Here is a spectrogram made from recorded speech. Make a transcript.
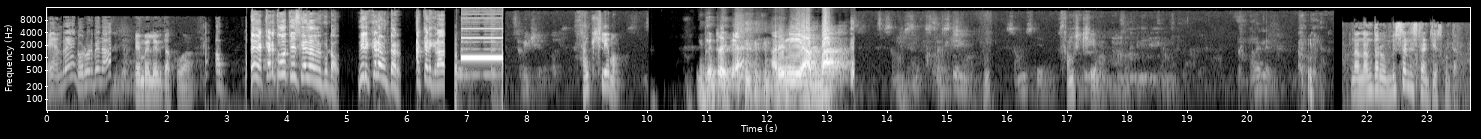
ఏ అంటే నోరు పడిపోయిందా ఎమ్మెల్యేకి తక్కువ. ఎక్కడికో తీసుకెళ్ళాలనుకుంటాం మీరు ఇక్కడే ఉంటారు. అక్కడికి రా. సంక్షేమం. ఇదేంటో అయితే అరే నీ అబ్బా. సంక్షేమం. నన్నందరూ మిస్అండర్స్టాండ్ చేసుకుంటారు.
